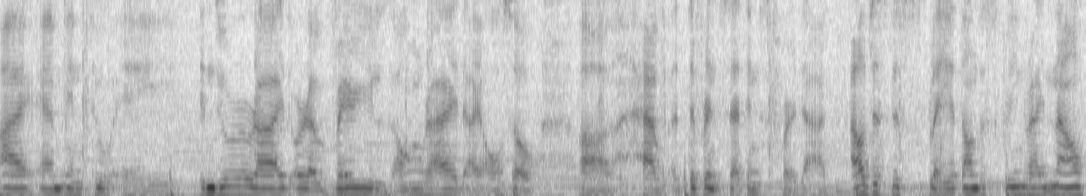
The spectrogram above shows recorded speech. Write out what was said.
I am into a enduro ride or a very long ride I also uh, have a different settings for that I'll just display it on the screen right now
